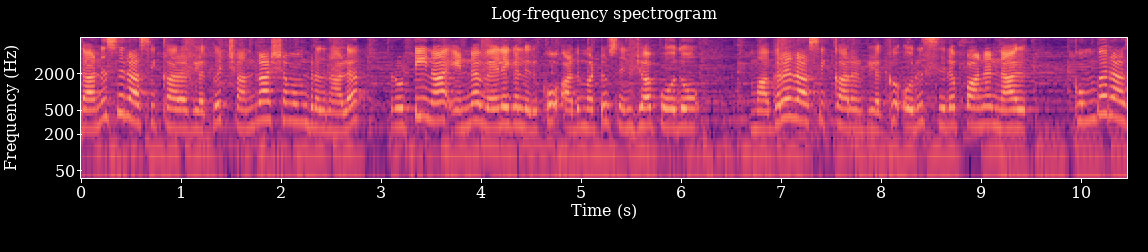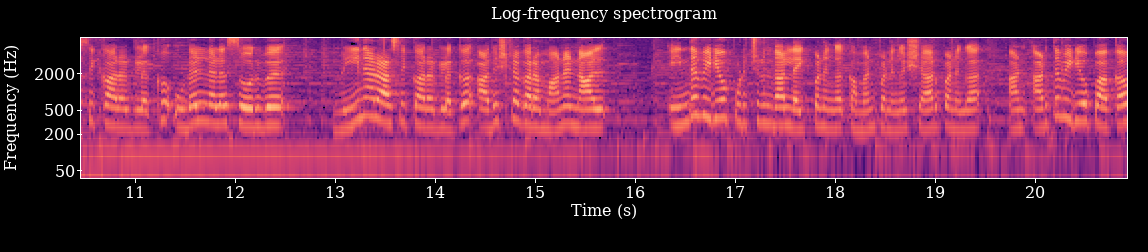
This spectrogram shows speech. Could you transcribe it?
தனுசு ராசிக்காரர்களுக்கு சந்திராசிரமம்ன்றதுனால ரொட்டீனாக என்ன வேலைகள் இருக்கோ அது மட்டும் செஞ்சால் போதும். மகர ராசிக்காரர்களுக்கு ஒரு சிறப்பான நாள். கும்ப ராசிக்காரர்களுக்கு உடல்நல சோர்வு. மீன ராசிக்காரர்களுக்கு அதிர்ஷ்டகரமான நாள். இந்த வீடியோ பிடிச்சிருந்தால் லைக் பண்ணுங்கள் கமெண்ட் பண்ணுங்கள் ஷேர் பண்ணுங்கள் அண்ட் அடுத்த வீடியோ பார்க்க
